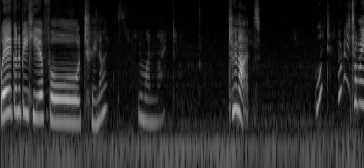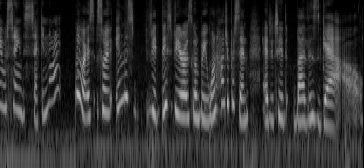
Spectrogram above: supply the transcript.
We're gonna be here for two nights. One night. Two nights. What? Nobody told me it was staying the second night. Anyways, so in this vid, this video is gonna be 100% edited by this gal.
